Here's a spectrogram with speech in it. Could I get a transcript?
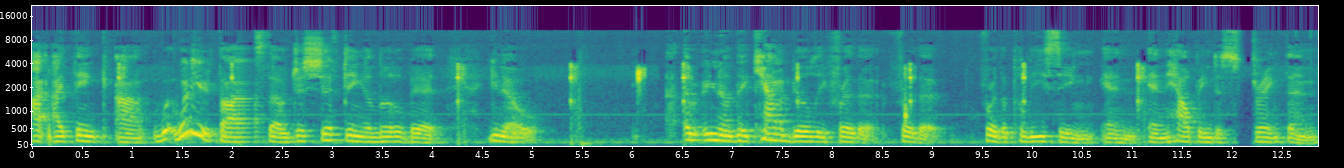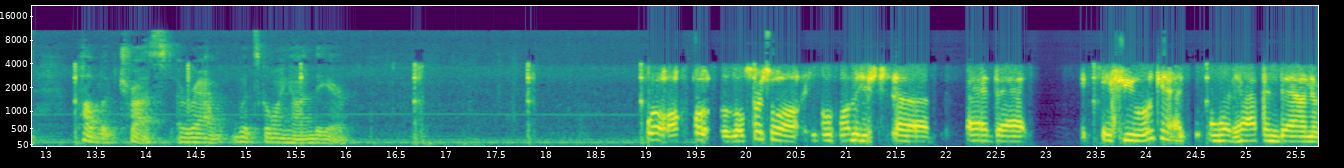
I, I think, um, what, what, are your thoughts though? Just shifting a little bit, you know, uh, you know the accountability for the for the for the policing and and helping to strengthen public trust around what's going on there. Well, well, first of all, let me just uh, add that if you look at what happened down in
